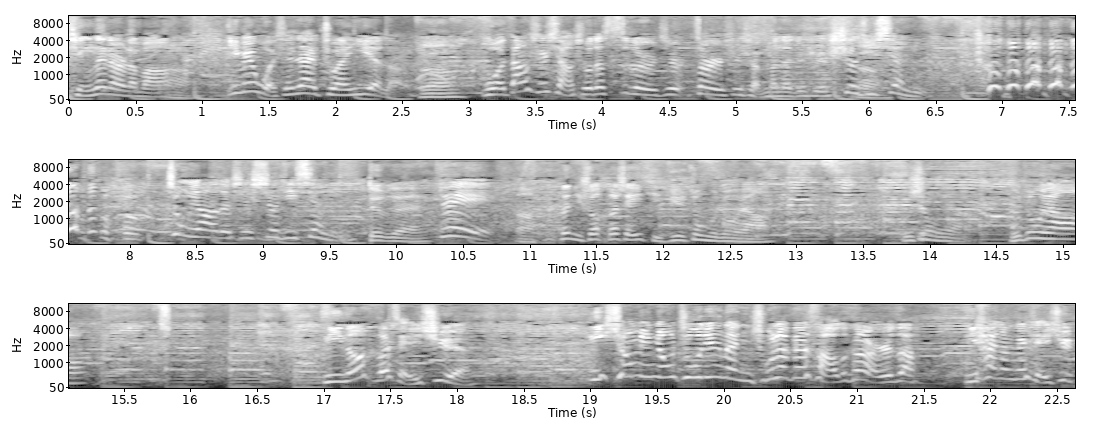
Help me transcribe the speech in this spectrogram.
停在那儿了吗？啊因为我现在专业了。嗯我当时想说的四个字字儿是什么呢？就是设计线路。重要的是设计线路。对不对？对，啊，那你说和谁一起去重不重要？不重要。不重要。你能和谁去？你生命中注定的，你除了跟嫂子、跟儿子，你还能跟谁去？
